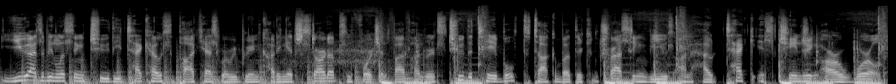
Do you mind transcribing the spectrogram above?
You guys have been listening to the Tech House, podcast where we bring cutting edge startups and Fortune 500s to the table to talk about their contrasting views on how tech is changing our world.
